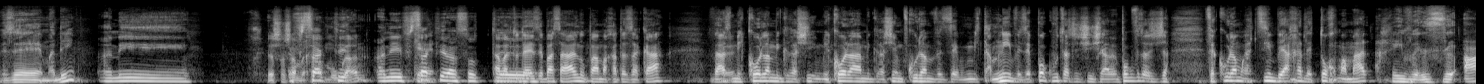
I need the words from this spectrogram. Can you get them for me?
וזה מדהים. אני יש לך שם מרחב מוגן? אני הפסקתי כן. לעשות... אבל אתה יודע אה, איזה באסה, היה לנו פעם אחת אזעקה, ואז כן. מכל המגרשים, מכל המגרשים כולם, וזה מתאמנים, וזה פה קבוצה של שישה, ופה קבוצה של שישה, וכולם רצים ביחד לתוך ממ"ד, אחי, וזה, אה,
